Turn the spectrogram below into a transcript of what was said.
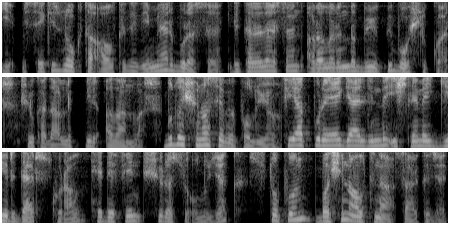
78.6 dediğim yer burası. Dikkat edersen aralarında büyük bir boşluk var. Şu kadarlık bir alan var. Bu da şuna sebep oluyor. Fiyat buraya geldiğinde işleme gir der kural. Hedefin şurası olacak. Stopun başın altına sarkacak.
